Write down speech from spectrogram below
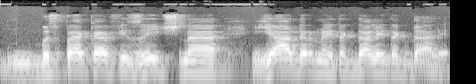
безпека фізична, ядерна і так далі. І так далі.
